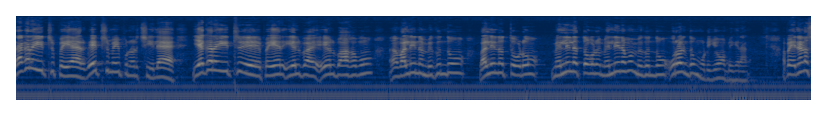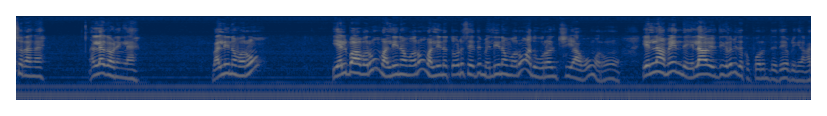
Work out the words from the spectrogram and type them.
ரகர ஈற்று பெயர் வேற்றுமை புணர்ச்சியில். எகர ஈற்று பெயர் இயல்பா இயல்பாகவும் வல்லினம் மிகுந்தும் வல்லினத்தோடும் மெல்லினத்தோடும் மெல்லினமும் மிகுந்தும் உறழ்ந்தும் முடியும் அப்படிங்கிறாங்க. அப்போ என்னென்ன சொல்கிறாங்க நல்லா கவனிங்களேன் வல்லினம் வரும் இயல்பா வரும் வல்லினம் வரும் வல்லினத்தோடு சேர்த்து மெல்லினம் வரும் அது உரழ்ச்சியாகவும் வரும். எல்லாமே இந்த எல்லா விதிகளும் இதுக்கு பொருந்தது அப்படிங்கிறாங்க.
